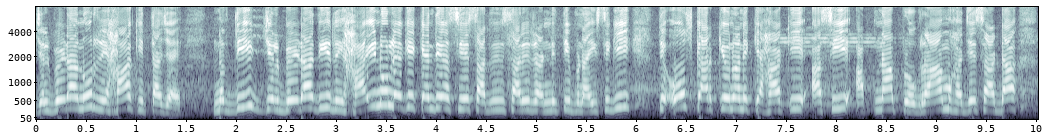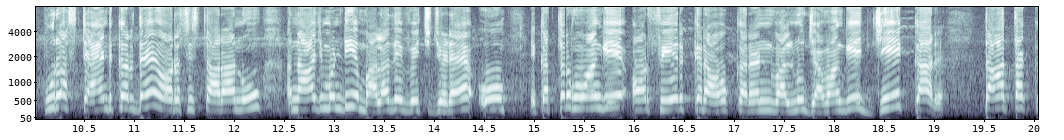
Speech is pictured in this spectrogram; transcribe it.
ਜਲਬੇੜਾ ਨੂੰ ਰਿਹਾ ਕੀਤਾ ਜਾਏ। ਨਵਦੀਪ ਜਲਬੇੜਾ ਦੀ ਰਿਹਾਈ ਨੂੰ ਲੈ ਕੇ ਕਹਿੰਦੇ ਅਸੀਂ ਇਹ ਸਾਰੀ ਦੀ ਸਾਰੀ ਰਣਨੀਤੀ ਬਣਾਈ ਸੀਗੀ ਤੇ ਉਸ ਕਰਕੇ ਉਹਨਾਂ ਨੇ ਕਿਹਾ ਕਿ ਅਸੀਂ ਆਪਣਾ ਪ੍ਰੋਗਰਾਮ ਹਜੇ ਸਾਡਾ ਪੂਰਾ ਸਟੈਂਡ ਕਰਦਾ ਹੈ ਔਰ ਅਸੀਂ 17 ਨੂੰ ਅਨਾਜ ਮੰਡੀ, ਅੰਬਾਲਾ ਦੇ ਵਿੱਚ ਜਿਹੜਾ ਹੈ, ਉਹ ਇਕੱਤਰ ਹੋਵਾਂਗੇ ਔਰ ਫੇਰ ਘਰਾਓ ਕਰਨ ਵੱਲ ਨੂੰ ਜਾਵਾਂਗੇ। ਜੇਕਰ ਤਾਂ ਤੱਕ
